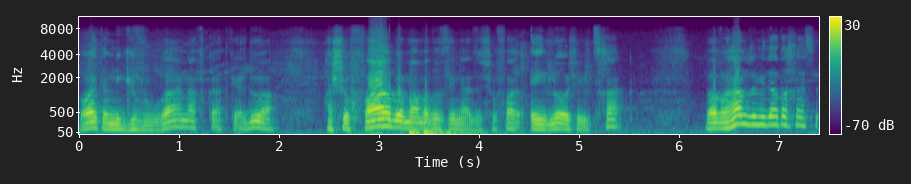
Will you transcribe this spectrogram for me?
רואה את המגבורה נפקת, כידוע. השופר במעמד הר סיני זה שופר אלו של יצחק, ואברהם זה מידת החסד.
